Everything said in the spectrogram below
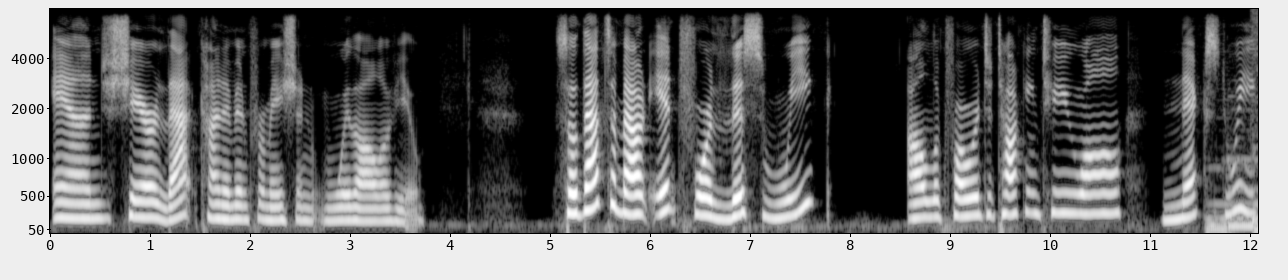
and share that kind of information with all of you. So that's about it for this week. I'll look forward to talking to you all next week.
